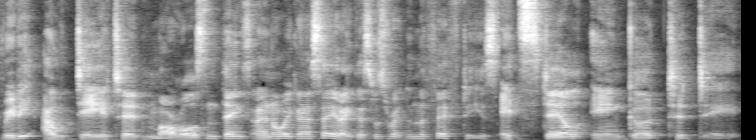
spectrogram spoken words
really outdated morals and things. And I know what you're going to say, like, this was written in the 50s. It still ain't good today.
